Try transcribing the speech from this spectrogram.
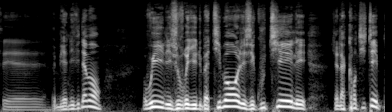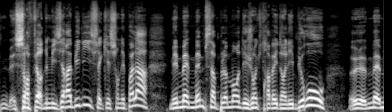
c'est. Et Bien évidemment. Oui, les ouvriers du bâtiment, les écoutiers, les... il y a la quantité, sans faire de misérabilis, la question n'est pas là. Mais même, même simplement des gens qui travaillent dans les bureaux, euh, même-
